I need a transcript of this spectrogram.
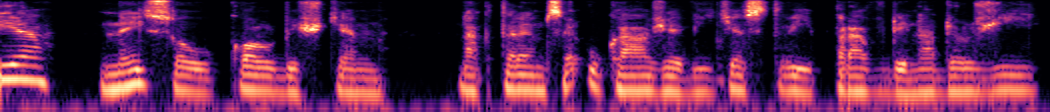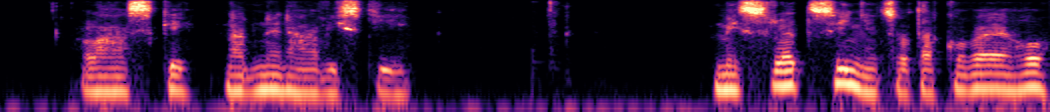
Média nejsou kolbištěm, na kterém se ukáže vítězství pravdy nad lží, lásky nad nenávistí. Myslet si něco takového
